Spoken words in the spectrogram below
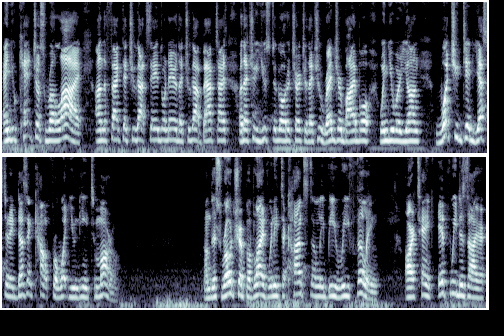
And you can't just rely on the fact that you got saved one day or that you got baptized or that you used to go to church or that you read your Bible when you were young. What you did yesterday doesn't count for what you need tomorrow on this road trip of life, we need to constantly be refilling our tank if we desire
